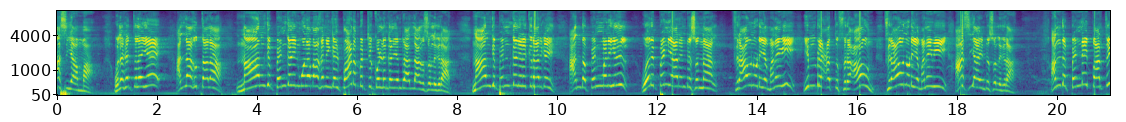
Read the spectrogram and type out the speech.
ஆசியா அம்மா. உலகத்திலேயே அல்லாஹு தாலா நான்கு பெண்களின் மூலமாக நீங்கள் பாடம் பெற்றுக் கொள்ளுங்கள் என்று அல்லாஹ் சொல்லுகிறார் நான்கு பெண்கள் இருக்கிறார்கள். அந்த பெண்மணியில் ஒரு பெண் யார் என்று சொன்னால் ஃபிரௌனுடைய மனைவி இம்ரஅத்து ஃபிரௌன். ஃபிரௌனுடைய மனைவி ஆசியா என்று சொல்லுகிறார். அந்த பெண்ணை பார்த்து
